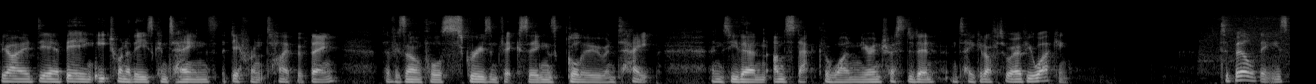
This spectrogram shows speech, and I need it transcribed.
The idea being each one of these contains a different type of thing. So for example, screws and fixings, glue and tape. And so you then unstack the one you're interested in and take it off to wherever you're working. To build these,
